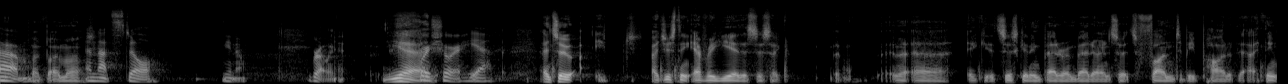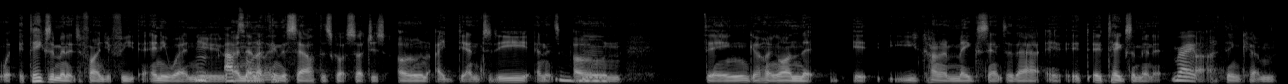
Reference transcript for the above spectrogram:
um, by, by miles. and that's still, you know, growing. yeah, for sure. Yeah, And so I- I just think every year there's just like, uh, it, it's just getting better and better. And so it's fun to be part of that. I think it takes a minute to find your feet anywhere new. and then I think the South has got such its own identity and its own thing going on that it you kind of make sense of that. It it, it takes a minute. Right. I think um,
